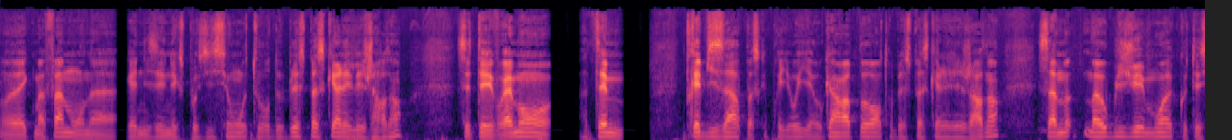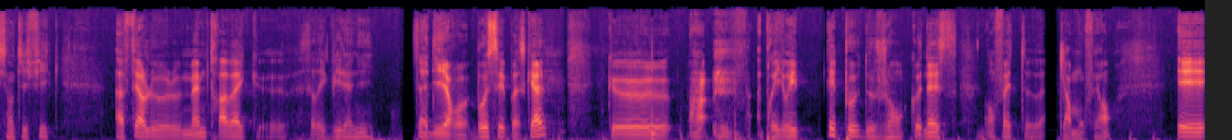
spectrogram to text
Euh, Avec ma femme, on a organisé une exposition autour de Blaise Pascal et les jardins. C'était vraiment un thème très bizarre parce qu'a priori il n'y a aucun rapport entre Blaise Pascal et les jardins. Ça m'a obligé, moi, côté scientifique, à faire le, même travail que Cédric Villani, c'est-à-dire bosser Pascal, que a priori très peu de gens connaissent en fait euh, Clermont-Ferrand. Et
